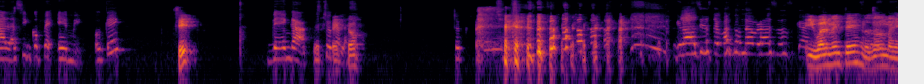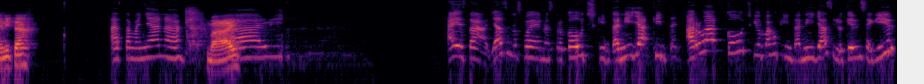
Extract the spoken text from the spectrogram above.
A las 5 pm, ¿ok? Sí. Venga, pues Perfecto. Gracias, te mando un abrazo, Oscar. Igualmente, nos vemos mañanita. Hasta mañana. Bye. Bye. Ahí está, ya se nos fue nuestro coach Quintanilla, arroba coach-quintanilla, si lo quieren seguir.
